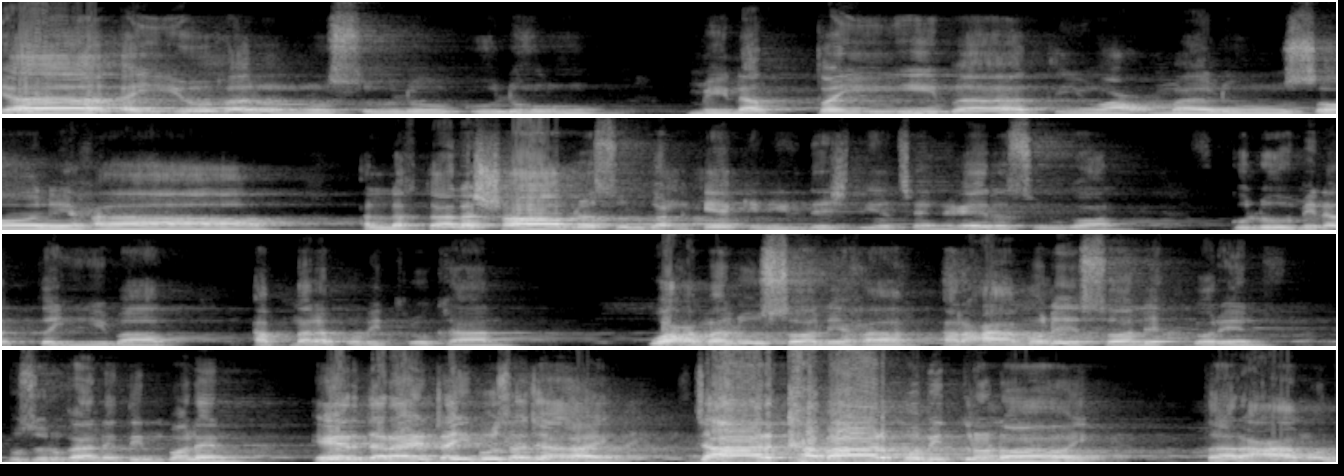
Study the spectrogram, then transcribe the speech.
ইয়া আইয়ুহার রুসুলু কুলু মিনাত তাইয়্যিবাতি ওয়া'মালু সলিহা। আল্লাহ তাআলা সব রাসূলগণকে একই নির্দেশ দিয়েছেন, হে রাসূলগণ, কুলু মিনাত তাইয়্যিবাত আপনারা পবিত্র খান ওয়া'মালু সলিহা, আর আমলে সলেহ করেন। বুজুর্গানে দিন বলেন, এর দ্বারা এটাই বোঝা যায়, যার খাবার পবিত্র নয় তার আমল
